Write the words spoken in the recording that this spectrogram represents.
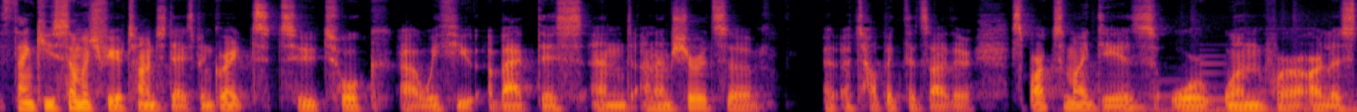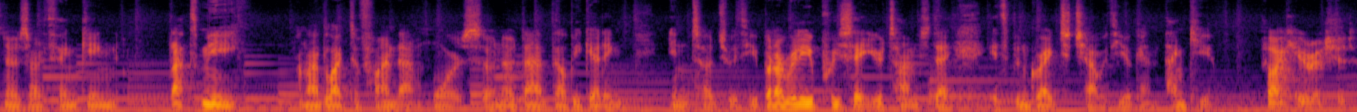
thank you so much for your time today. It's been great to talk uh, with you about this, and and I'm sure it's a a topic that's either sparked some ideas or one where our listeners are thinking, "That's me." And I'd like to find out more. So, no doubt they'll be getting in touch with you. But I really appreciate your time today. It's been great to chat with you again. Thank you. Thank you, Richard.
